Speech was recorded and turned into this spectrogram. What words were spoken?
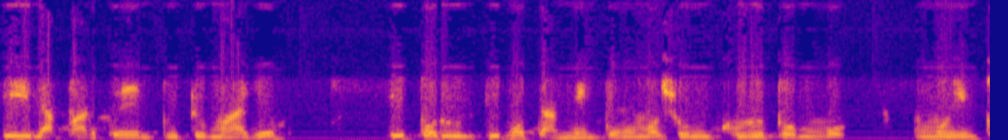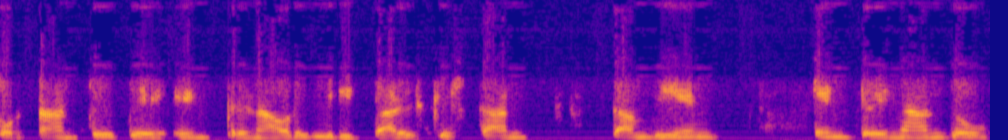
y la parte del Putumayo, y por último, también tenemos un grupo muy, importante de entrenadores militares que están también entrenando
